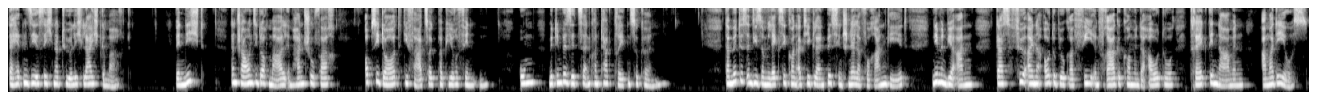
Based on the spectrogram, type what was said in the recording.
Da hätten Sie es sich natürlich leicht gemacht. Wenn nicht, dann schauen Sie doch mal im Handschuhfach, ob Sie dort die Fahrzeugpapiere finden, um mit dem Besitzer in Kontakt treten zu können. Damit es in diesem Lexikonartikel ein bisschen schneller vorangeht, nehmen wir an, das für eine Autobiografie in Frage kommende Auto trägt den Namen Amadeus.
